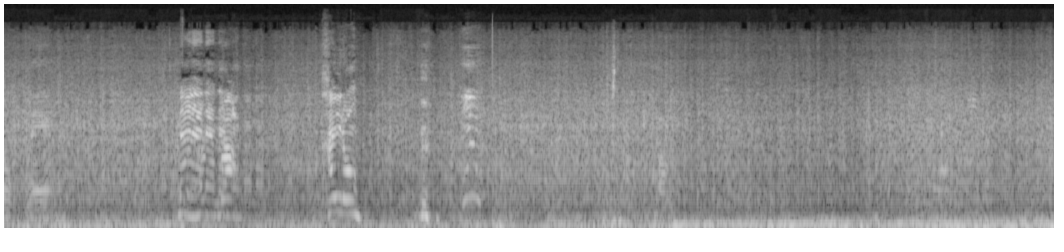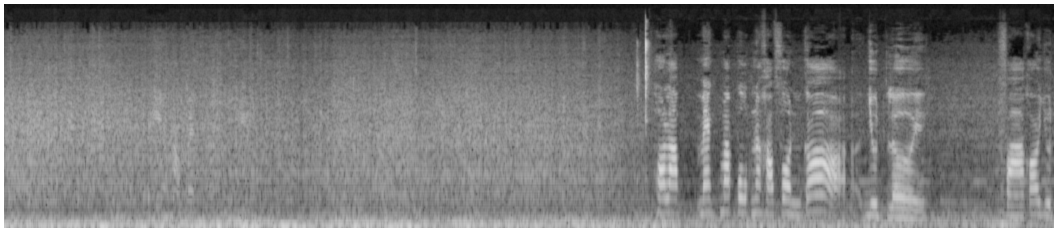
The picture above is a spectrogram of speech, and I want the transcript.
ตกแรง นั่นนั่นนั่นนั่นไคลงนี่ค่ะแม็กพอรับแม็กมาปุ๊บนะคะ ฝนก็หยุดเลย ฟ้าก็หยุด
